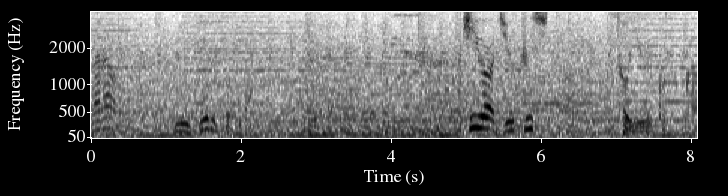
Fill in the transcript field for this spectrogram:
力を見せる時だ。木は熟したということか。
